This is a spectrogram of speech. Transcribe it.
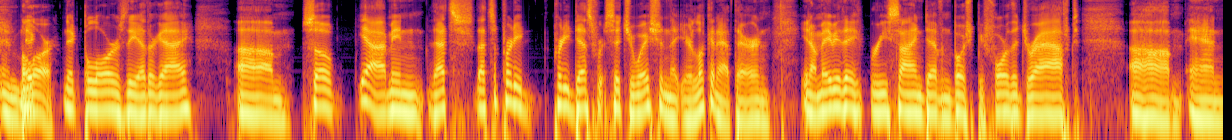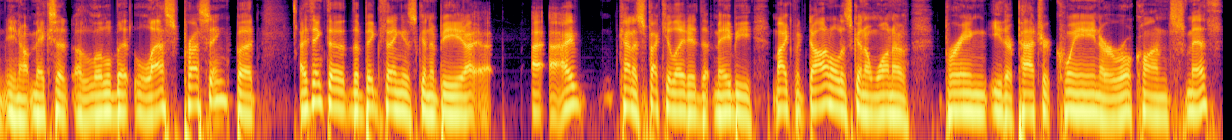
And Nick- Bellore. Nick Bellore is the other guy. Um, so yeah, I mean that's that's a pretty pretty desperate situation that you're looking at there, and you know maybe they re-signed Devin Bush before the draft, um, and you know it makes it a little bit less pressing. But I think the the big thing is going to be I I. I Kind of speculated that maybe Mike Macdonald is going to want to bring either Patrick Queen or Roquan Smith,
